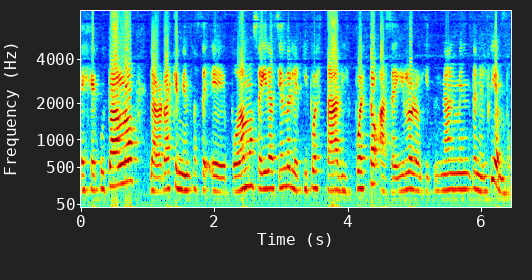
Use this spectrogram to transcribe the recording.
ejecutarlo. La verdad es que mientras eh, podamos seguir haciendo, el equipo está dispuesto a seguirlo longitudinalmente en el tiempo.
